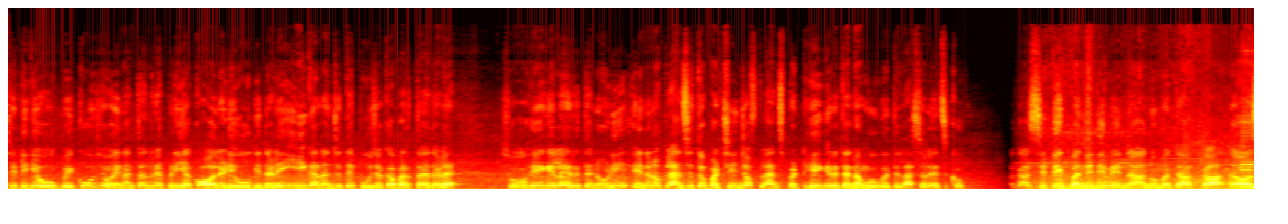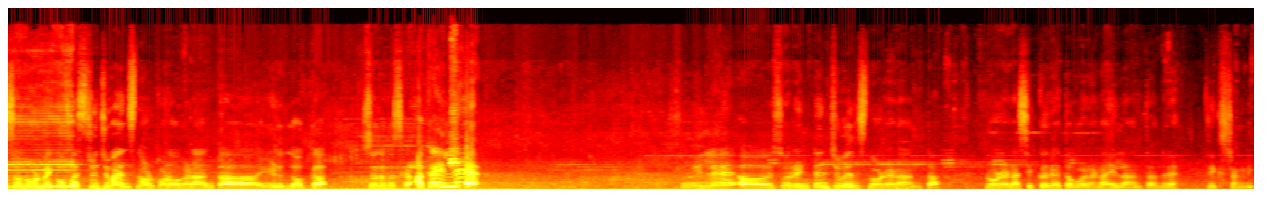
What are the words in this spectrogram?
ಸಿಟಿಗೆ ಹೋಗ್ಬೇಕು. ಸೊ ಏನಂತಂದ್ರೆ, ಪ್ರಿಯಕ್ಕ ಆಲ್ರೆಡಿ ಹೋಗಿದ್ದಾಳೆ. ಈಗ ನನ್ನ ಜೊತೆ ಪೂಜಕ ಬರ್ತಾ ಇದ್ದಾಳೆ. ಸೊ ಹೇಗೆಲ್ಲ ಇರುತ್ತೆ ನೋಡಿ. ಏನೇನೋ ಪ್ಲಾನ್ಸ್ ಇತ್ತು but change of plans but ಹೇಗಿರುತ್ತೆ ನಮಗೂ ಗೊತ್ತಿಲ್ಲ. ಸೊ ಲೆಟ್ಸ್ ಗೋ ಇವಾಗ ಸಿಟಿಗೆ ಬಂದಿದ್ದೀವಿ ನಾನು ಮತ್ತು ಅಕ್ಕ. ಸೊ ನೋಡಬೇಕು. ಫಸ್ಟ್ ಜುವೆಲ್ಸ್ ನೋಡ್ಕೊಂಡು ಹೋಗೋಣ ಅಂತ ಹೇಳಿದ್ಲು ಅಕ್ಕ. ಸೊ ಅದಕ್ಕೋಸ್ಕರ ಅಕ್ಕ, ಇಲ್ಲೇ! ಸೊ ಇಲ್ಲೇ ಸೊ ರೆಂಟಲ್ ಜುವೆಲ್ಸ್ ನೋಡೋಣ ಅಂತ. ನೋಡೋಣ, ಸಿಕ್ಕಿದ್ರೆ ತೊಗೊಳ್ಳೋಣ, ಇಲ್ಲ ಅಂತಂದರೆ ನೆಕ್ಸ್ಟ್ ಅಂಗಡಿ.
